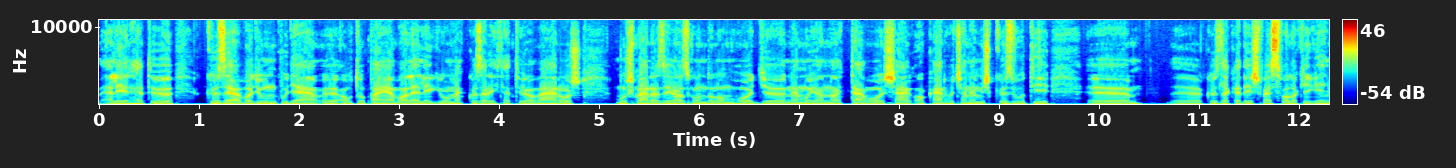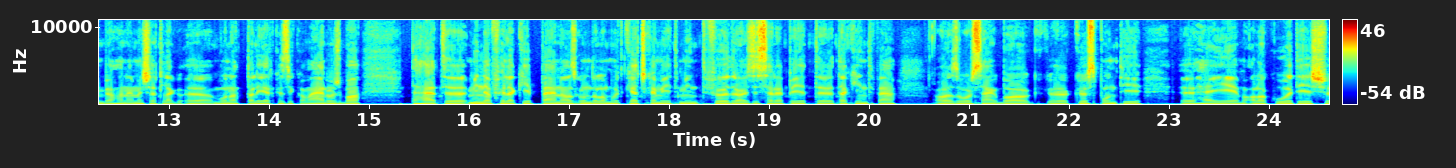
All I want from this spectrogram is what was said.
elérhető, közel vagyunk, ugye autópályával elég jól megközelíthető a város. Most már azért azt gondolom, hogy nem olyan nagy távolság, akár hogyha nem is közúti közlekedés vesz valaki igénybe, hanem esetleg vonattal érkezik a városba. Tehát mindenféleképpen azt gondolom, hogy Kecskemét, mint földrajzi szerepét tekintve az országban központi helyé alakult, és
